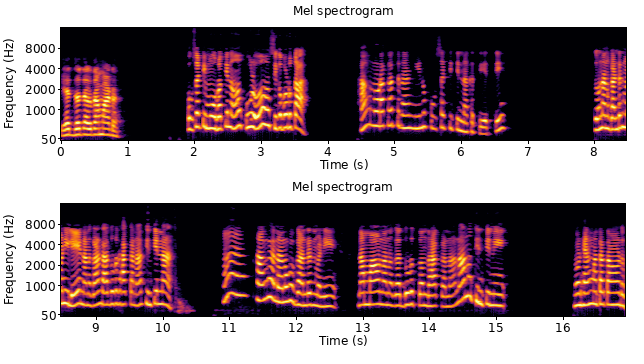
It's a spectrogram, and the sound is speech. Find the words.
ಎದ್ದ ತೆಗ್ದ ಮಾಡು. ಪುಕ್ಸಟ್ಟಿ ಮೂರ್ ಹೊತ್ತಿನ ಕೂಳು ಸಿಗಬಡುತ್ತಾ? ಹಂಗ ನೋಡಕತ್ರ ನೀನು ಪುಕ್ಸಟ್ಟಿ ತಿನ್ನಕತ್ತಿ ಎತ್ತಿ. ಇದು ನನ್ನ ಗಂಡನ ಮನಿಲೇ ನನ್ನ ಗಂಡ ದುಡ್ದು ಹಾಕನ ತಿಂತಿನ? ಹ್ಮ್ ಹಂಗ ನನಗೂ ಗಂಡನ ಮನಿ. ನಮ್ಮ ಮಾವ ನನಗ ದುಡ್ಡು ತಂದು ಹಾಕನ ನಾನು ತಿಂತೀನಿ. ನೋಡಿ ಹೆಂಗ್ ಮಾತಾಡ್ತಾ ನೋಡು.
